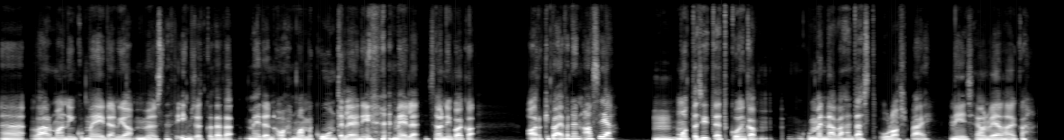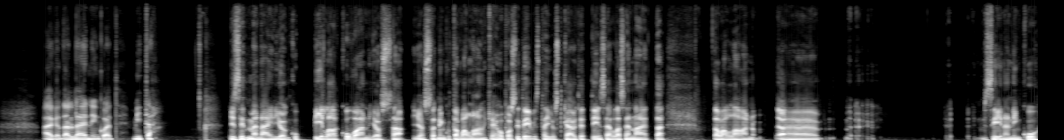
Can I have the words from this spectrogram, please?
ää, varmaan niin kuin meidän ja myös ne ihmiset, jotka tätä meidän ohjelmaamme kuuntelee, niin meille se on niin kuin aika arkipäiväinen asia. Mm. Mutta sitten, että kuinka, kun mennään vähän tästä ulospäin, niin se on vielä aika, aika tälleen niin kuin, että mitä? Ja sitten mä näin jonkun pilakuvan, jossa, jossa niinku tavallaan kehopositiivista just käytettiin sellaisena, että tavallaan öö, siinä niinku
